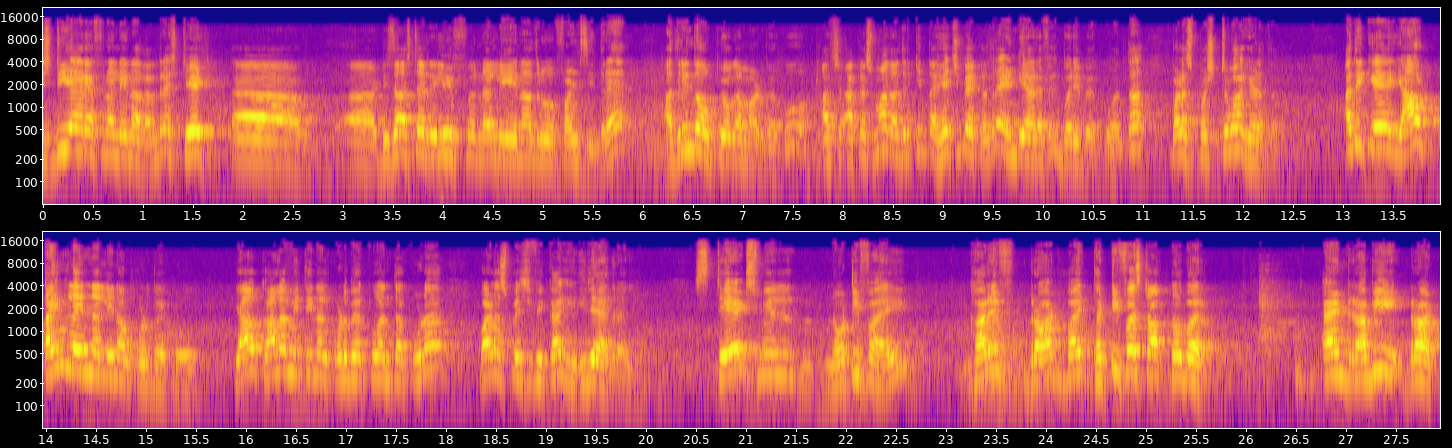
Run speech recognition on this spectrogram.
ಎಸ್ ಡಿ ಆರ್ ಎಫ್ನಲ್ಲಿ ಏನಾದರೂ, ಅಂದರೆ ಸ್ಟೇಟ್ ಡಿಸಾಸ್ಟರ್ ರಿಲೀಫ್ನಲ್ಲಿ ಏನಾದರೂ ಫಂಡ್ಸ್ ಇದ್ದರೆ ಅದರಿಂದ ಉಪಯೋಗ ಮಾಡಬೇಕು. ಅಶ್ ಅಕಸ್ಮಾತ್ ಅದಕ್ಕಿಂತ ಹೆಚ್ಚು ಬೇಕಂದರೆ ಎನ್ ಡಿ ಆರ್ ಎಫಿಗೆ ಬರಿಬೇಕು ಅಂತ ಭಾಳ ಸ್ಪಷ್ಟವಾಗಿ ಹೇಳ್ತಾರೆ. ಅದಕ್ಕೆ ಯಾವ ಟೈಮ್ ಲೈನ್ನಲ್ಲಿ ನಾವು ಕೊಡಬೇಕು? ಯಾವ ಕಾಲಮಿತಿನಲ್ಲಿ ಕೊಡಬೇಕು ಅಂತ ಕೂಡ ಭಾಳ ಸ್ಪೆಸಿಫಿಕ್ ಆಗಿ ಇದೆ ಅದರಲ್ಲಿ. States will notify kharif drought by thirty first October and rabi drought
